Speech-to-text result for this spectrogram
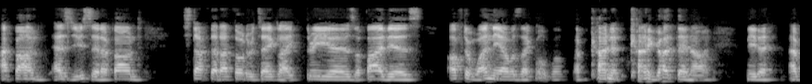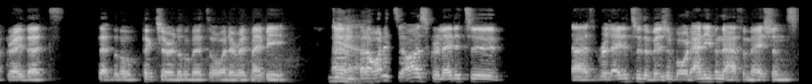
i found as you said i found stuff that i thought would take like three years or five years after one year, I was like, well, well, I've kind of kind of got there now. I need to upgrade that that little picture a little bit or whatever it may be. Um, yeah. Um, but I wanted to ask related to uh, related to the vision board and even the affirmations.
